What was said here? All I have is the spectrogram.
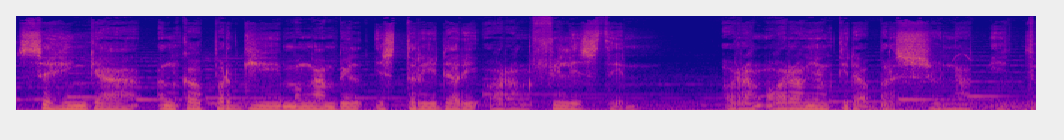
Sehingga engkau pergi mengambil istri dari orang Filistin, orang-orang yang tidak bersunat itu.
